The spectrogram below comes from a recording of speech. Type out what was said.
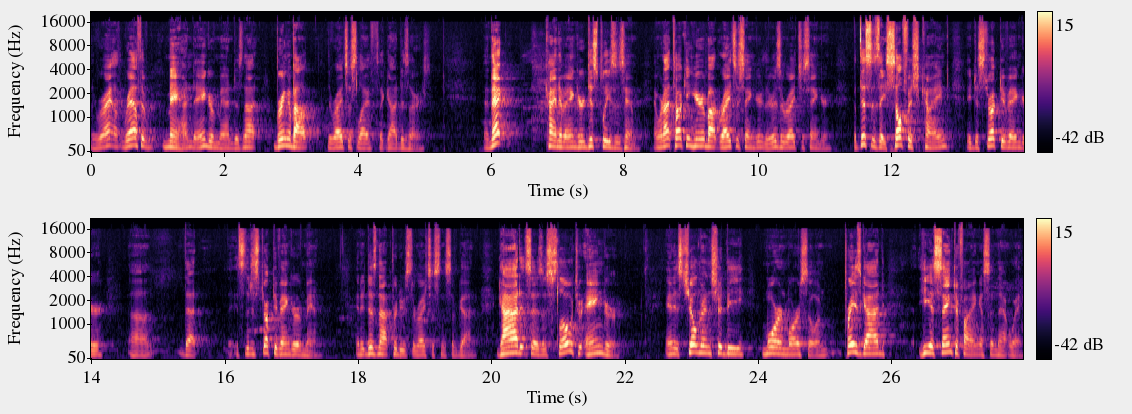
The wrath of man, the anger of man, does not bring about the righteous life that God desires. And that kind of anger displeases him. And we're not talking here about righteous anger, there is a righteous anger. But this is a selfish kind, a destructive anger uh, that it's the destructive anger of man. And it does not produce the righteousness of God. God, it says, is slow to anger, and his children should be more and more so. And praise God, he is sanctifying us in that way.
